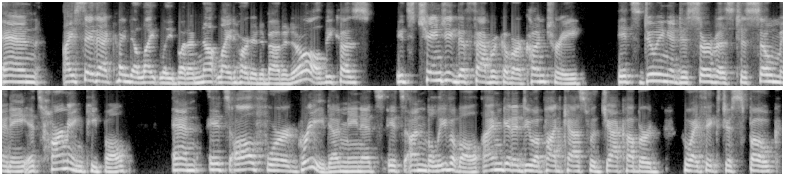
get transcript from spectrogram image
And I say that kind of lightly, but I'm not lighthearted about it at all because it's changing the fabric of our country it's doing a disservice to so many. It's harming people and it's all for greed. I mean, it's it's unbelievable. I'm going to do a podcast with Jack Hubbard, who I think just spoke,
